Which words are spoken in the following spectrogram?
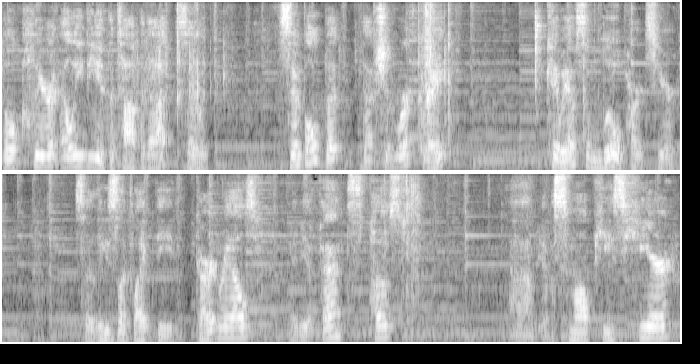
little clear LED at the top of that. So simple, but that should work great. Okay, we have some little parts here. So these look like the guardrails, maybe a fence post. Uh, we have a small piece here.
